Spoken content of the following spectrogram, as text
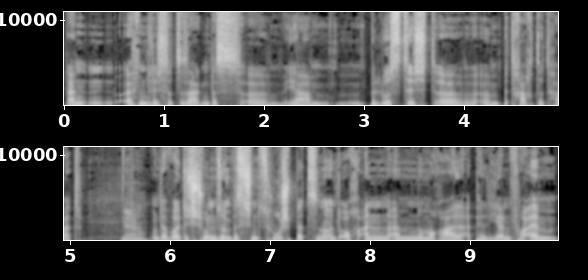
dann öffentlich sozusagen das äh, ja belustigt äh, betrachtet hat. Ja. Und da wollte ich schon so ein bisschen zuspitzen und auch an ähm, eine Moral appellieren, vor allem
